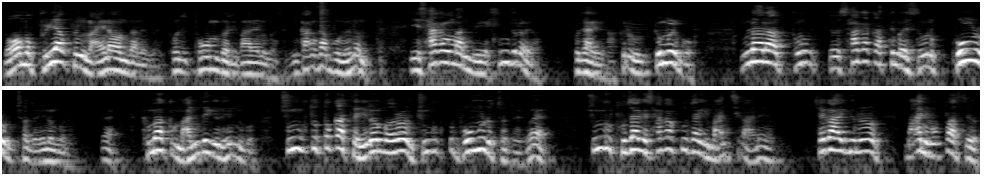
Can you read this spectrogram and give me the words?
너무 불량품이 많이 나온다는 거예요. 도, 도공들이 말하는 것은. 항상 보면은 이 사각 만들기가 힘들어요. 도자기가 그리고 드물고 우리나라 도, 저 사각 같은 거 있으면 보물로 쳐져 이런 거는. 왜? 그만큼 만들기도 힘들고 중국도 똑같아요. 이런 거는 중국도 보물로 쳐져요. 왜? 중국 도자기 사각 도자기 많지가 않아요. 제가 알기로는 많이 못 봤어요.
